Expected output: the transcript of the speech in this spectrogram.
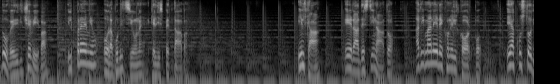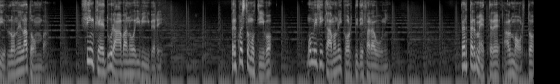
dove riceveva il premio o la punizione che gli spettava. Il Ka era destinato a rimanere con il corpo e a custodirlo nella tomba finché duravano i viveri. Per questo motivo mummificavano i corpi dei faraoni, per permettere al morto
